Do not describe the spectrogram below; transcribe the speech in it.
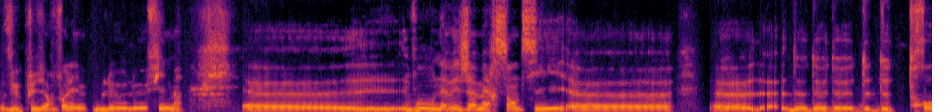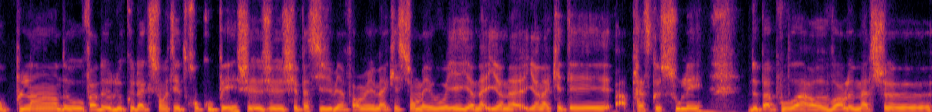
vu plusieurs fois le, le, film. Euh, vous, vous n'avez jamais ressenti euh, de, de, trop plein, de, enfin de, que l'action était trop coupée. Je ne sais pas si j'ai bien formulé ma question, mais vous voyez, il y en a, qui étaient presque saoulés de pas pouvoir euh, voir le match euh,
